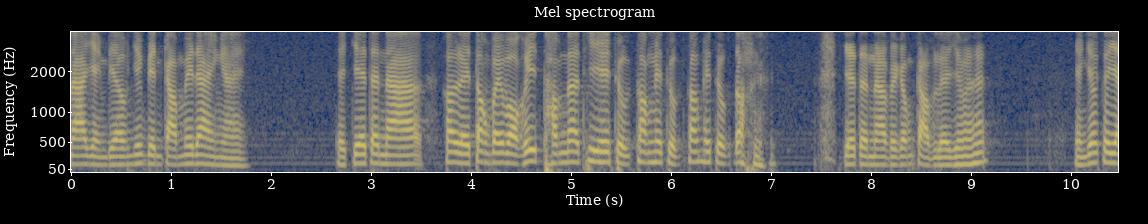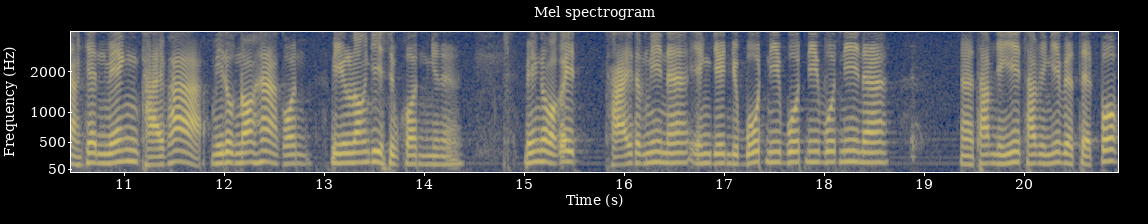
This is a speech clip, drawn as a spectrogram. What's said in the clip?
นาอย่างเดียวยังเป็นกรรมไม่ได้ไง แต่เจตนาก็เลยต้องไปบอกให้ทำหน้าที่ให้ถูกต้องให้ถูกต้องให้ถูกต้อง เจตนาไปกำกับเลยใช่ไหมอย่างยกตัวอย่างเช่น เม้งขายผ้ามีลูกน้องห้าคน มีลูกน้องยี่สิบคนอย่างเงี้ยเม้งก็บอกไอ้ขายตรงนี้นะเองยืนอยู่บูธนี้บูธนี้บูธนี้นะทำอย่างนี้ทำอย่างนี้เสร็จปุ๊บ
